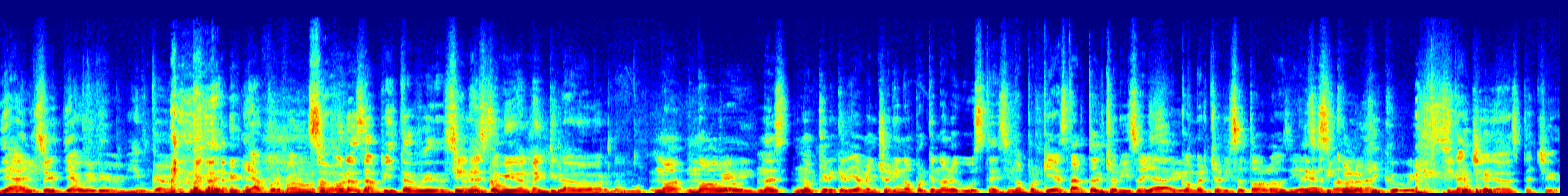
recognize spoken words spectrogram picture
Ya el set ya huele bien, cabrón. ya, por favor. A puro sapito, güey. Si no es chorizo. comida en ventilador, ¿no? No, no, Güey. no es, no quiere que le llamen chori no porque no le guste, sino porque ya está harto el chorizo ya, Sí. de comer chorizo todos los días. Ya psicológico, güey. Está chido, está chido.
